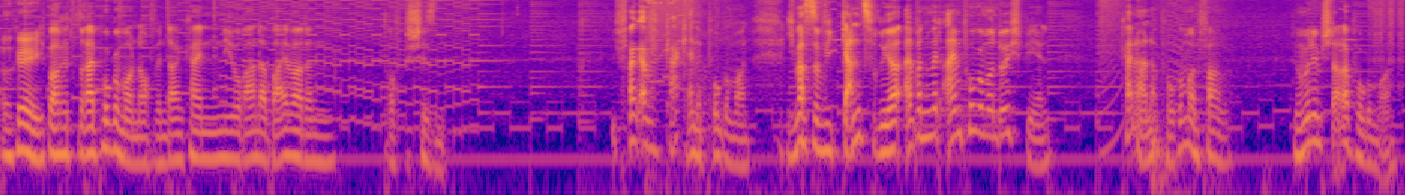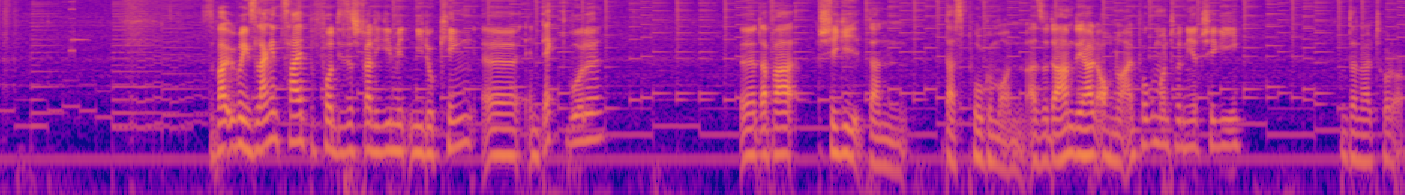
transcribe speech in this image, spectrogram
Okay, ich mache jetzt drei Pokémon noch. Wenn dann kein Nidoran dabei war, dann drauf geschissen. Ich fange einfach gar keine Pokémon. Ich mache so wie ganz früher, einfach nur mit einem Pokémon durchspielen. Keine anderen Pokémon fangen. Nur mit dem Starter-Pokémon. Das war übrigens lange Zeit, bevor diese Strategie mit Nido King äh, entdeckt wurde. Äh, da war Shiggy dann das Pokémon. Also da haben die halt auch nur ein Pokémon trainiert, Shiggy. Und dann halt Turok.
